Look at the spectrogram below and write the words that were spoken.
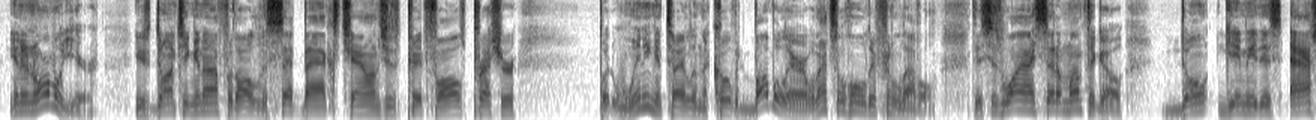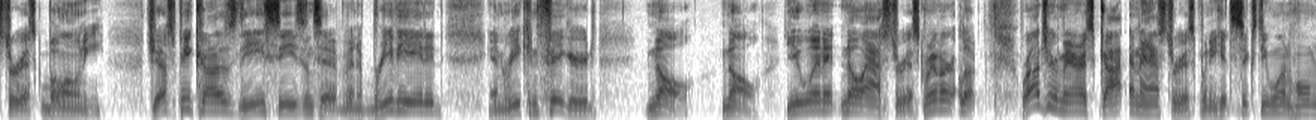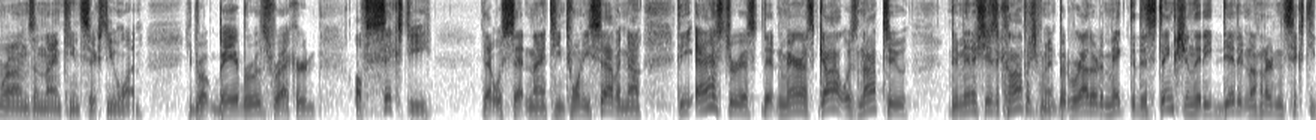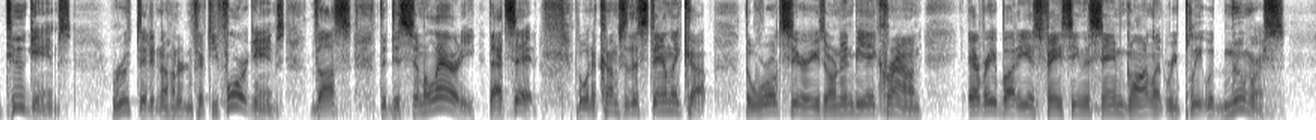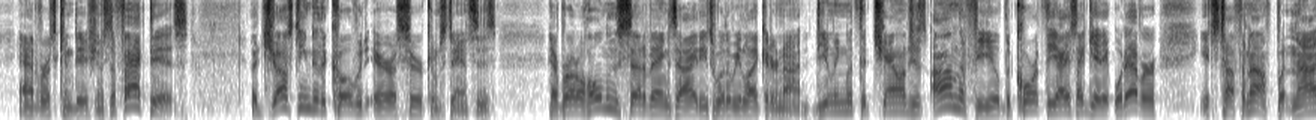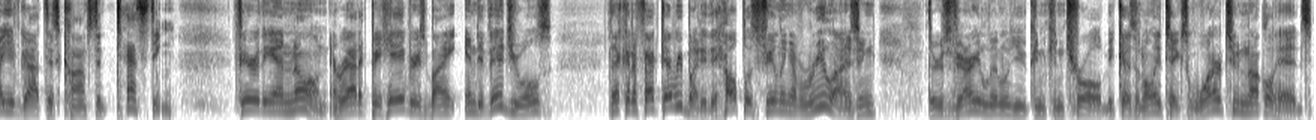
in a normal year is daunting enough with all the setbacks, challenges, pitfalls, pressure. But winning a title in the COVID bubble era, well, that's a whole different level. This is why I said a month ago don't give me this asterisk baloney. Just because these seasons have been abbreviated and reconfigured, no, No. You win it, no asterisk. Remember, look, Roger Maris got an asterisk when he hit 61 home runs in 1961. He broke Babe Ruth's record of 60 that was set in 1927. Now, the asterisk that Maris got was not to diminish his accomplishment, but rather to make the distinction that he did it in 162 games. Ruth did it in 154 games. Thus, the dissimilarity. That's it. But when it comes to the Stanley Cup, the World Series, or an NBA crown, everybody is facing the same gauntlet replete with numerous adverse conditions. The fact is, adjusting to the COVID era circumstances have brought a whole new set of anxieties, whether we like it or not. Dealing with the challenges on the field, the court, the ice, I get it, whatever, it's tough enough. But now you've got this constant testing, fear of the unknown, erratic behaviors by individuals that could affect everybody. The helpless feeling of realizing there's very little you can control because it only takes one or two knuckleheads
